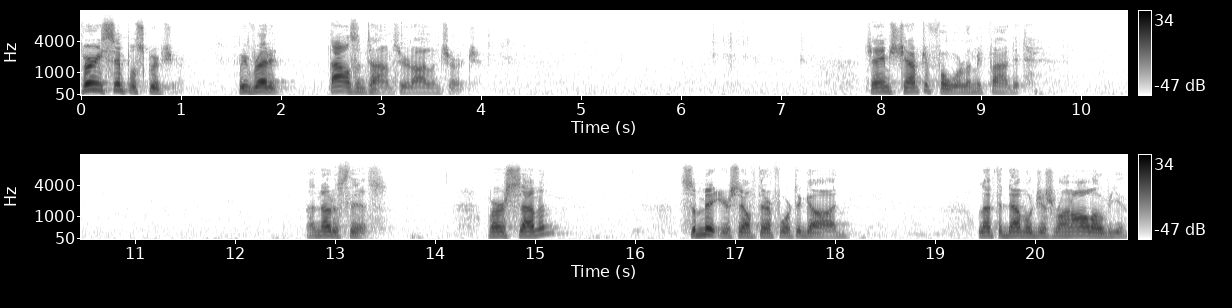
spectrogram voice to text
Very simple scripture. We've read it a thousand times here at Island Church. James chapter 4, let me find it. Now, notice this. Verse 7 Submit yourself, therefore, to God. Let the devil just run all over you,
